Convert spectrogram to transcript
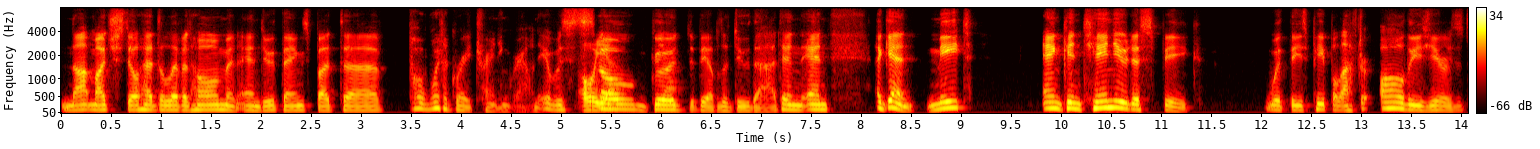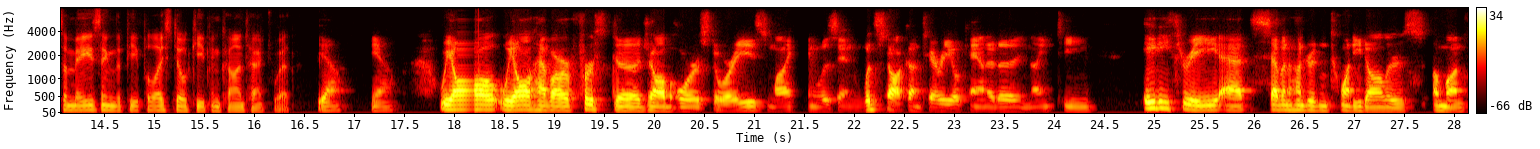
not much, still had to live at home and, and do things. But uh, oh, what a great training ground. It was oh, so yeah. good yeah. to be able to do that. And, and again, meet and continue to speak with these people after all these years. It's amazing the people I still keep in contact with. Yeah, yeah. We all we all have our first uh, job horror stories. Mine was in Woodstock, Ontario, Canada, in 1983 at $720 a month,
